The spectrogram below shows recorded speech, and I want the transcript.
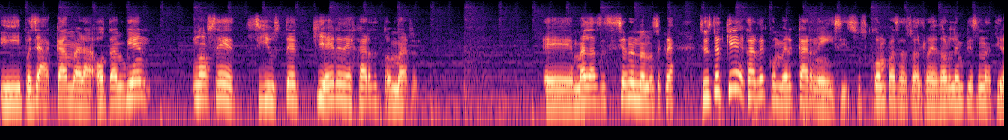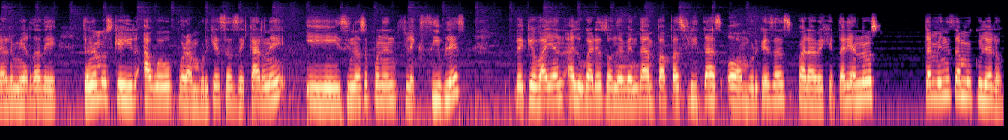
y pues ya, cámara, o también, no sé, si usted quiere dejar de tomar eh, malas decisiones, no, no se crea. Si usted quiere dejar de comer carne y si sus compas a su alrededor le empiezan a tirar mierda de tenemos que ir a huevo por hamburguesas de carne y si no se ponen flexibles de que vayan a lugares donde vendan papas fritas o hamburguesas para vegetarianos, también está muy culero.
